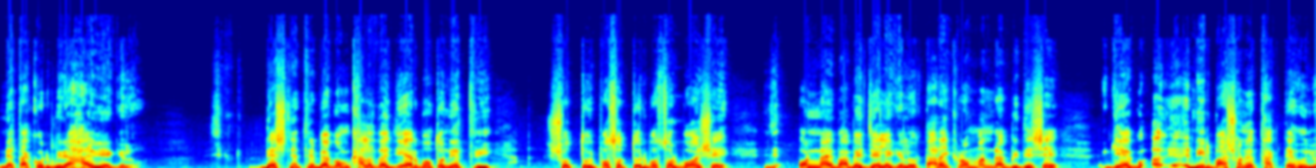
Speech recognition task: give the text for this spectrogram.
নেতাকর্মীরা হারিয়ে গেল। দেশনেত্রী বেগম খালেদা জিয়ার মতো নেত্রী সত্তর পঁচাত্তর বছর বয়সে অন্যায়ভাবে জেলে গেল। তারেক রহমানরা বিদেশে গিয়ে নির্বাসনে থাকতে হইল।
